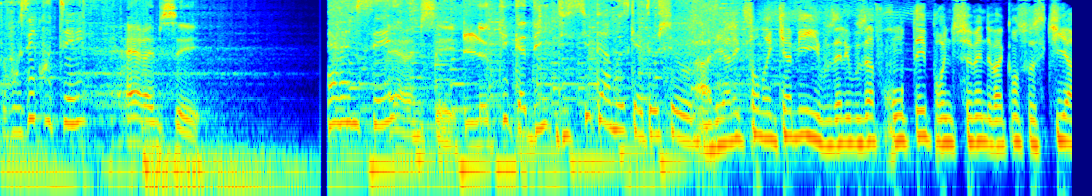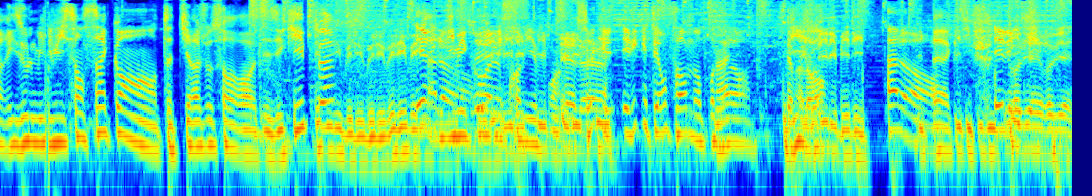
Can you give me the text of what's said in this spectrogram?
Vous écoutez RMC, RMC RMC, le Kikadi. du Super Moscato Show. Allez, Alexandre et Camille, vous allez vous affronter pour une semaine de vacances au ski à Rizoul 1850. Tirage au sort des équipes. Et alors, Dimeco a le premier point. C'est vrai qu'Eric était en forme en première heure. Alors. Eric, revient, il revient.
